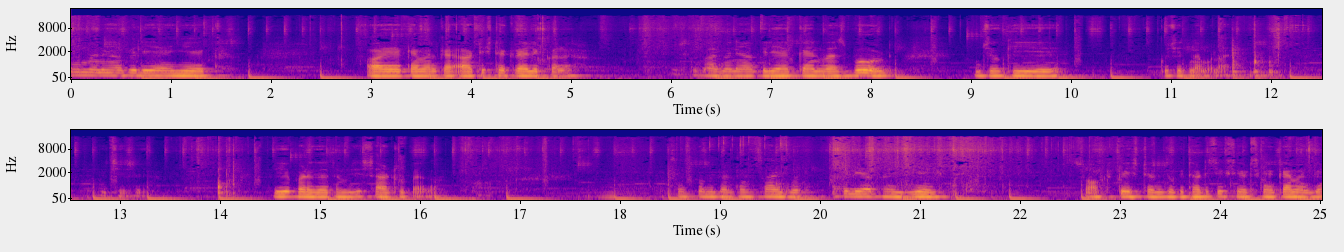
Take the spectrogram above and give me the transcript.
और मैंने यहाँ पे लिया है ये एक, और ये कैमल का आर्टिस्ट एक्रेलिक कलर उसके बाद मैंने यहाँ पे लिया है कैनवास बोर्ड जो कि ये कुछ इतना बड़ा है। अच्छे से। ये पड़ गया था मुझे साठ रुपए का। तो इसको भी करते हैं साइड में। लिया था ये सॉफ्ट पेस्टल जो कि 36 शेड्स के हैं कैमल के।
